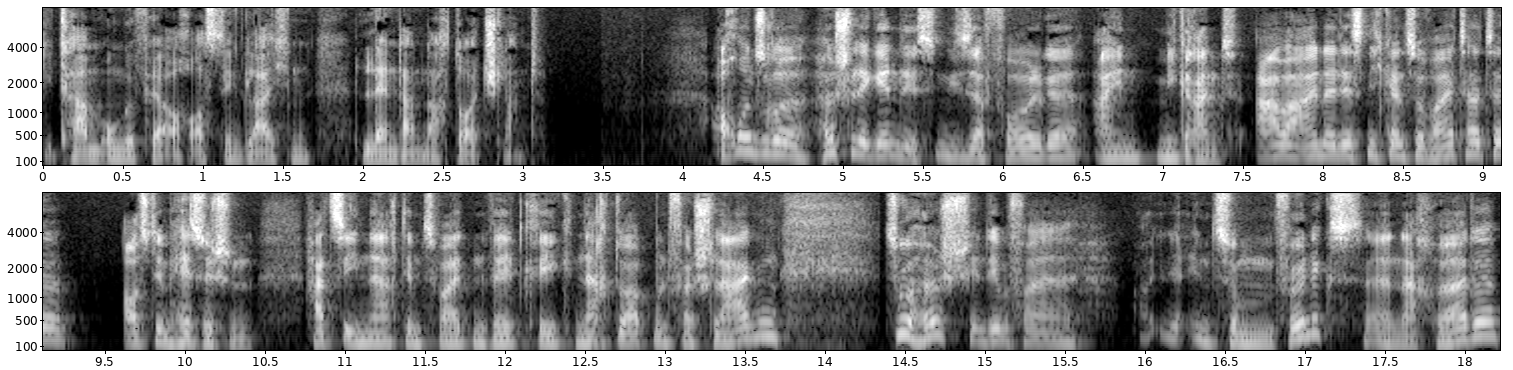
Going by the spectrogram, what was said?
die kamen ungefähr auch aus den gleichen Ländern nach Deutschland. Auch unsere Hösch-Legende ist in dieser Folge ein Migrant, aber einer, der es nicht ganz so weit hatte, aus dem Hessischen, hat sie nach dem Zweiten Weltkrieg nach Dortmund verschlagen. Zu Hösch, in dem Fall zum Phoenix, äh, nach Hörde.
